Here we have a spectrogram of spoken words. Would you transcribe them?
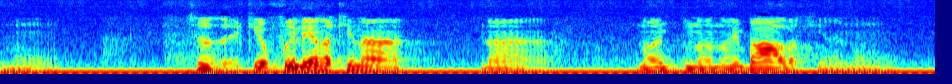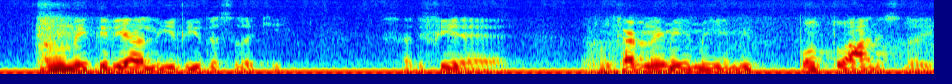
Não, é que eu fui lendo aqui na, na no, embalo aqui, né? Não, não nem teria lido isso daqui. É é, não quero nem me, me, me pontuar nisso daí.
